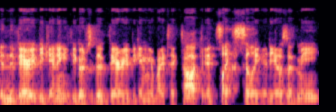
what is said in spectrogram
in the very beginning, if you go to the very beginning of my TikTok, it's like silly videos of me.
